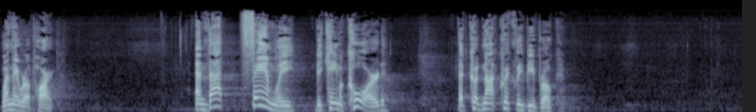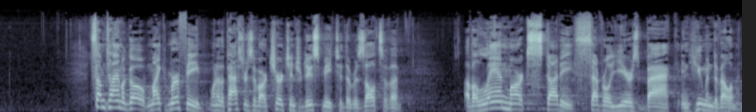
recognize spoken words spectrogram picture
when they were apart. And that family became a cord that could not quickly be broken. Some time ago, Mike Murphy, one of the pastors of our church, introduced me to the results of a, of a landmark study several years back in human development.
